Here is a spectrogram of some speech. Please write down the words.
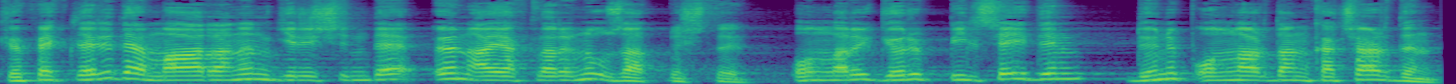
Köpekleri de mağaranın girişinde ön ayaklarını uzatmıştı. Onları görüp bilseydin dönüp onlardan kaçardın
